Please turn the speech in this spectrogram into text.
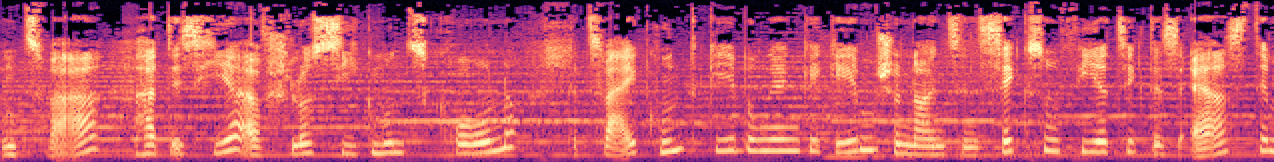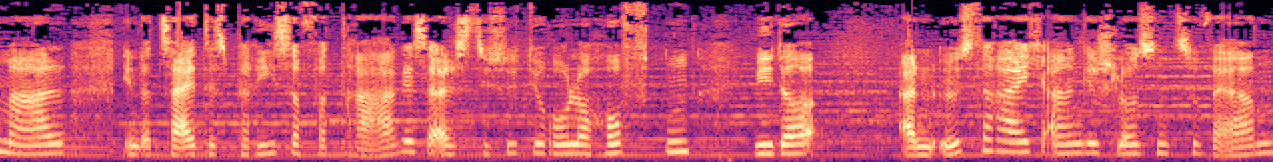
Und zwar hat es hier auf Schloss Sigmundskron zwei Kundgebungen gegeben, schon 1946 das erste Mal in der Zeit des Pariser Vertrages, als die Südtiroler hofften, wieder an Österreich angeschlossen zu werden.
